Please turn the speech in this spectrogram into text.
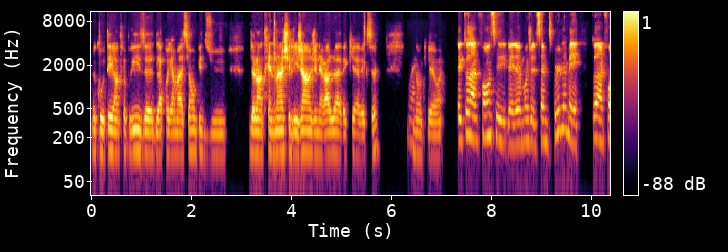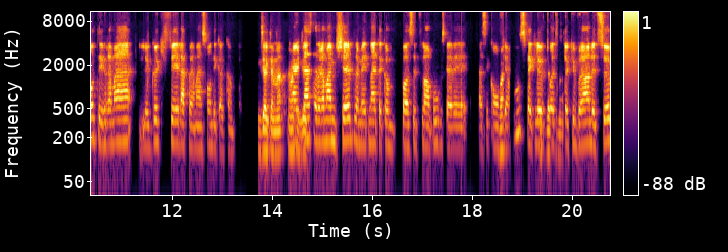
le côté entreprise de la programmation puis du, de l'entraînement chez les gens en général avec, avec ça. Donc, euh, ouais. Fait que toi, dans le fond, c'est. Ben là, moi, je le sais un petit peu, là, mais toi, dans le fond, tu es vraiment le gars qui fait la programmation des COCOM. Exactement. Ouais, un temps, c'était vraiment Michel, puis maintenant, tu as comme passé de flambeau parce qu'elle avait assez confiance. Fait que là, toi, tu t'occupes vraiment de ça,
